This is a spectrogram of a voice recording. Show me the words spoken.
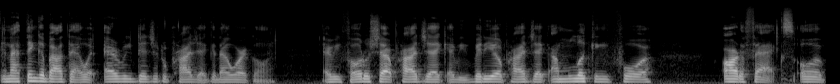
And I think about that with every digital project that I work on. Every Photoshop project, every video project, I'm looking for artifacts or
